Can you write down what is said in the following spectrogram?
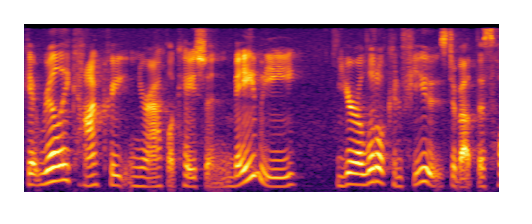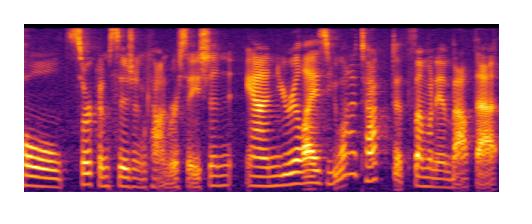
Get really concrete in your application. Maybe you're a little confused about this whole circumcision conversation and you realize you want to talk to someone about that.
